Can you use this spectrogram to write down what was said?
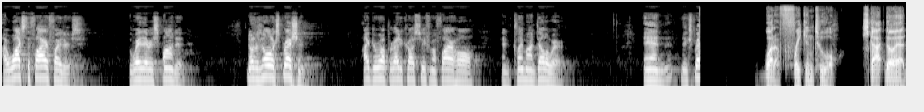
I watched the firefighters, the way they responded. You know, there's an old expression. I grew up right across the street from a fire hall in Claymont, Delaware. And the expression What a freaking tool. Scott, go ahead.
